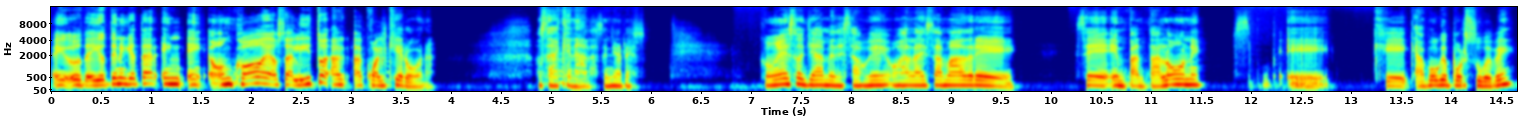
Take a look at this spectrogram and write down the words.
Ellos, tienen que estar en, on call, o sea, listos a cualquier hora. O sea que nada, señores. Con eso ya me desahogué. Ojalá esa madre se empantalone, eh, que abogue por su bebé,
